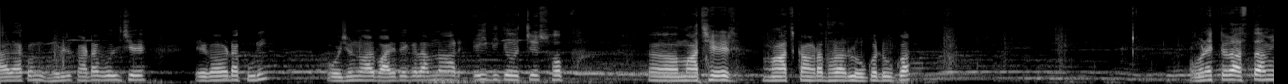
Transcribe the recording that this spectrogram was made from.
আর এখন ঘড়ির কাঁটা বলছে এগারোটা কুড়ি। ওই জন্য আর বাড়িতে গেলাম না। আর এই দিকে হচ্ছে সব মাছের, মাছ, কাঁকড়া ধরার লৌকা টৌকা। অনেকটা রাস্তা আমি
